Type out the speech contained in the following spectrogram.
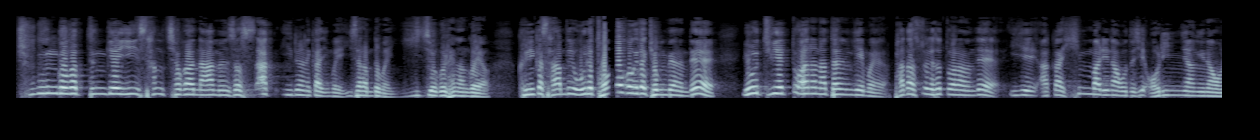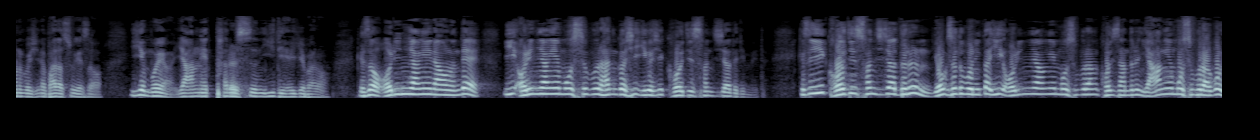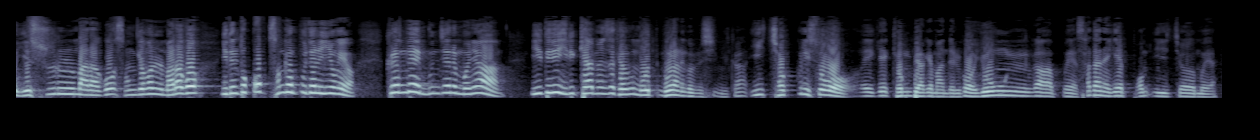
죽은 것 같은 게 이 상처가 나면서 싹 일어나니까 뭐예요? 이 사람도 뭐예요? 이적을 행한 거예요. 그러니까 사람들이 오히려 더 거기다 경배하는데 요 뒤에 또 하나 나타나는 게 뭐예요? 바닷속에서 또 하나 나오는데 이게 아까 흰말이 나오듯이 어린 양이 나오는 것이네 바닷속에서. 이게 뭐예요? 양의 탈을 쓴 이게 바로. 그래서 어린 양이 나오는데 이 어린 양의 모습을 한 것이 이것이 거짓 선지자들입니다. 그래서 이 거짓 선지자들은 여기서도 보니까 이 어린 양의 모습을 하는 거짓 사람들은 양의 모습을 하고 예수를 말하고 성경을 말하고 이들도 꼭 성경 구절을 인용해요. 그런데 문제는 뭐냐? 이들이 이렇게 하면서 결국 뭐, 뭐라는 것입니까? 이 적그리스도에게 경배하게 만들고 용과 뭐야, 사단에게 범- 이 저 뭐야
